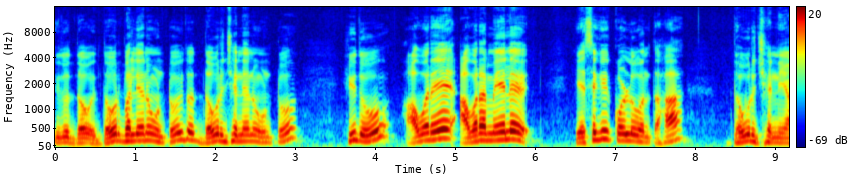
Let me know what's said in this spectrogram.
ಇದು ದೌ, ದೌರ್ಬಲ್ಯನೂ ಉಂಟು, ಇದು ದೌರ್ಜನ್ಯನೂ ಉಂಟು. ಇದು ಅವರೇ ಅವರ ಮೇಲೆ ಎಸಗಿಕೊಳ್ಳುವಂತಹ ದೌರ್ಜನ್ಯ.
